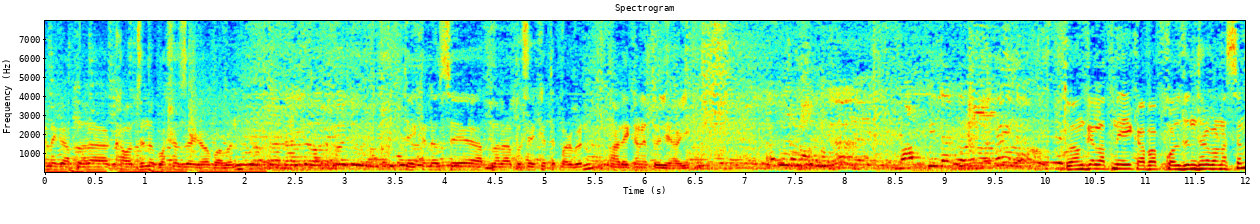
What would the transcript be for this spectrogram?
এখানে আপনারা খাওয়ার জন্য বসার জায়গাও পাবেন। তো এখানে হচ্ছে আপনারা বসে খেতে পারবেন আর এখানে তৈরি হয়। তো আঙ্কেল আপনি এই কাবাব কতদিন ধরে বানাচ্ছেন?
